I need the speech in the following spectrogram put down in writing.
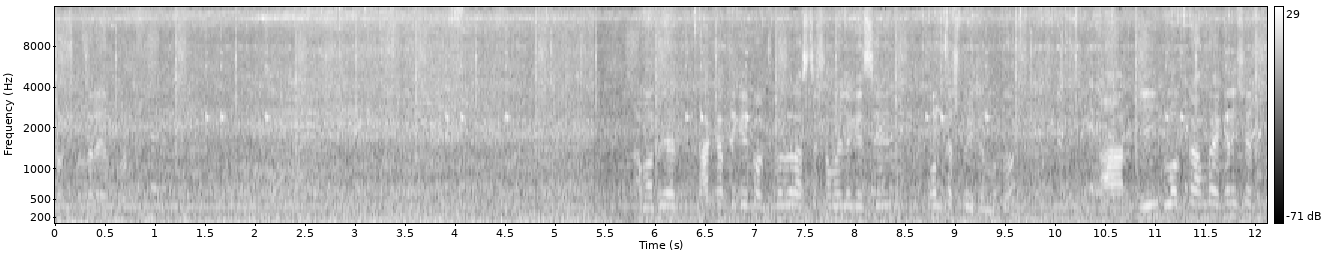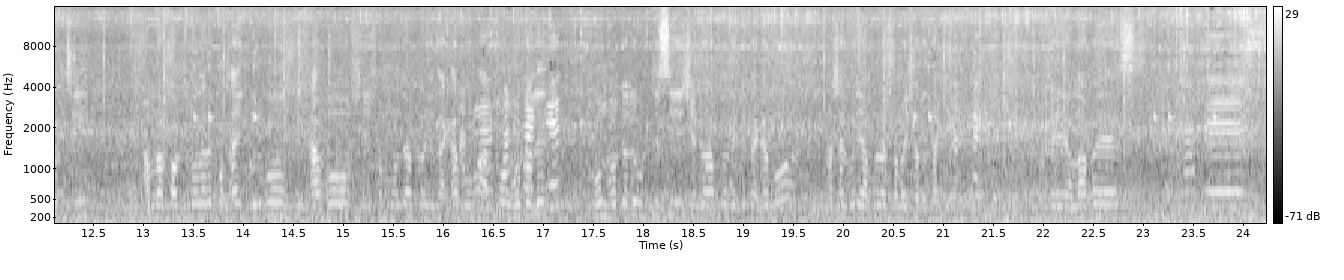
Cox's Bazar airport. আমাদের ঢাকা থেকে কক্সবাজার আসতে সময় লেগেছে পঞ্চাশ মিনিটের মতো। আর এই ব্লগটা আমরা এখানে শেষ করছি। আমরা কক্সবাজারে কোথায় ঘুরবো কী খাব সেই সম্বন্ধে আপনাকে দেখাবো। আর কোন হোটেলে কোন হোটেলে উঠতেছি সেটাও আপনাদেরকে দেখাবো। আশা করি আপনারা সবাই সাথে থাকবেন। ওকে আল্লাহ হাফেজ। হাফেজ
